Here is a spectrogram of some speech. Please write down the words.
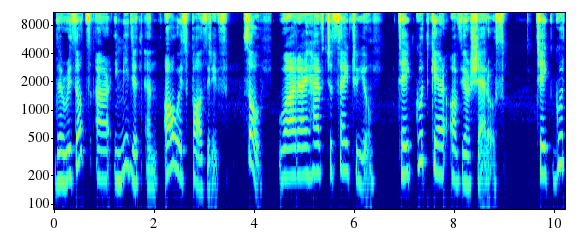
The results are immediate and always positive. So, what I have to say to you take good care of your shadows. Take good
